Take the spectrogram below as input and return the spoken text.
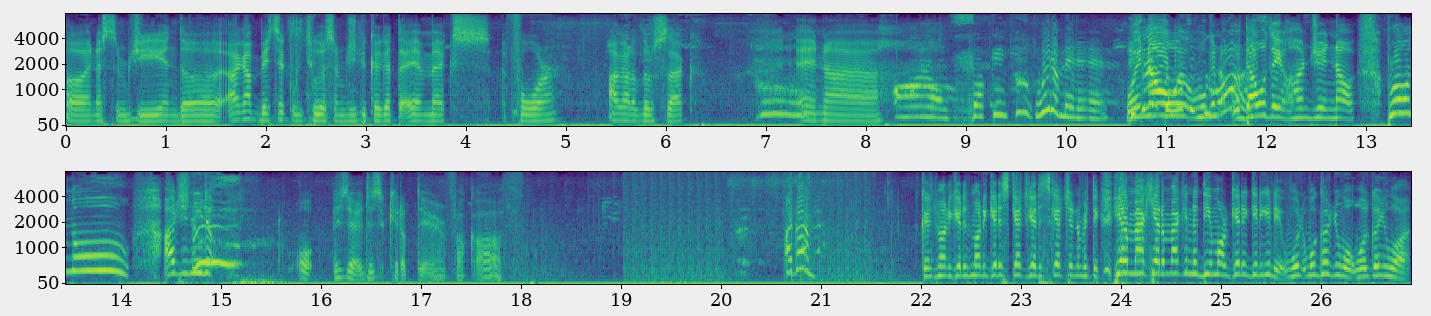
Uh, an SMG and uh, I got basically two SMGs because I got the MX4. I got a little sack. And uh, Oh, fucking. Wait a minute. Wait, no, we, was a we're gonna. That was a hundred now, bro. No, I just need a. Oh, is there? There's a kid up there. Fuck off. I got him. Get his money, get his money, get his sketch, get his sketch and everything. He had a Mac, he had a Mac in the DMR. Get it, get it, get it. What, what gun you want? What gun you want?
